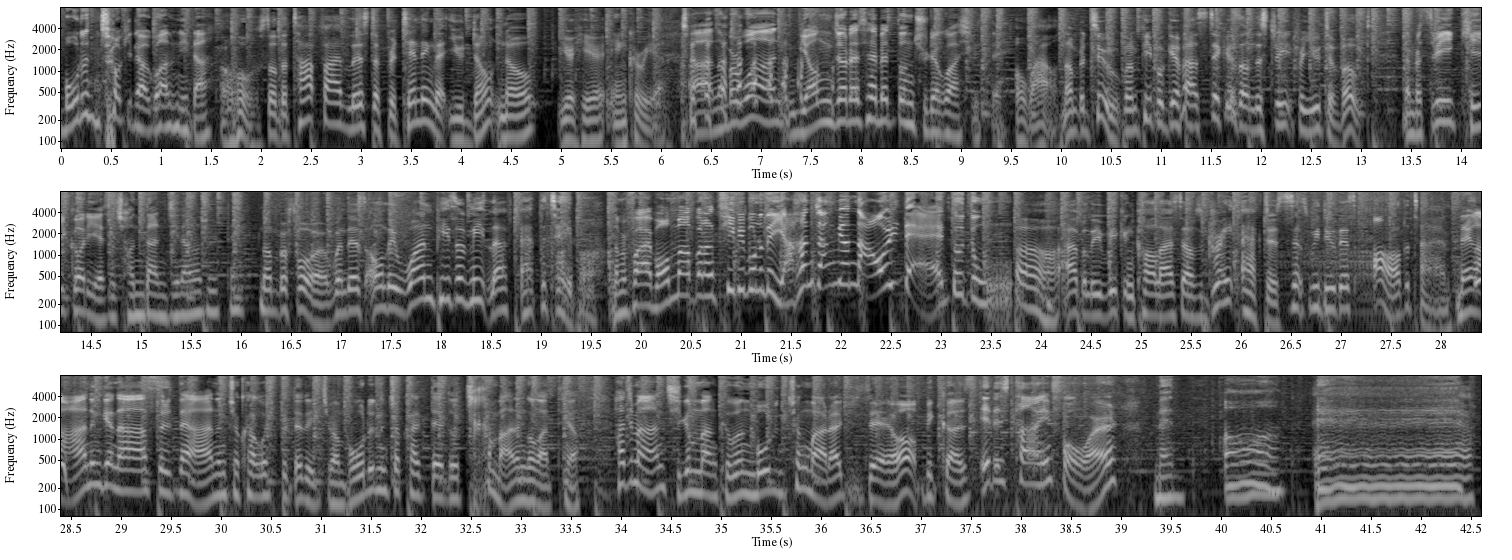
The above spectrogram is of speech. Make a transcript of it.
5대 모른 척이라고 합니다. Oh, so the top five list of pretending that you don't know you're here in Korea. 아, number one, 명절에 세뱃돈 주려고 하실 때. Oh, wow. Number two, when people give out stickers on the street for you to vote. Number three, 길거리에서 전단지 나눠줄 때. Number four, when there's only one piece of meat left at the table. Number five, 엄마 아빠랑 TV 보는데 야한 장면 나올 때. 뚜둥. Oh, I believe we can call ourselves great actors since we do this all the time. 내가 아는 게 나았을 때 아는 척 하고 싶을 때도 있지만 모르는 척 할 때도 참 많은 것 같아요. 하지만 지금만큼은 모른 척 말아주세요. Because it is time for Men on Air.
